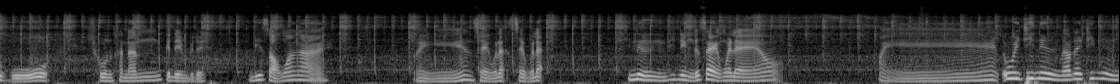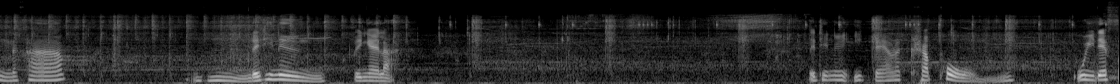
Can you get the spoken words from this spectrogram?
โห ชนคันนั้นกระเด็นไปเลยอันที่สองว่าไงแหมแซงไปแล้วแซงไปแล้วที่หนึ่งที่หนึ่งก็แซงไปแล้ว แหมอุ้ยที่หนึ่งแล้วได้ที่หนึ่งนะครับอือหือได้ที่หนึ่งเป็นไงล่ะ ได้ที่หนึ่งอีกแล้วนะครับผม อุ้ยได้ไฟ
